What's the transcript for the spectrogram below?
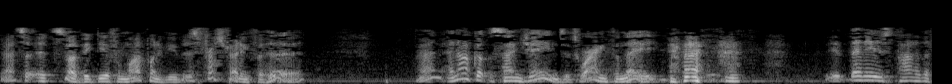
It's not a big deal from my point of view, but it's frustrating for her. Right? And I've got the same genes. It's worrying for me. that is part of the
